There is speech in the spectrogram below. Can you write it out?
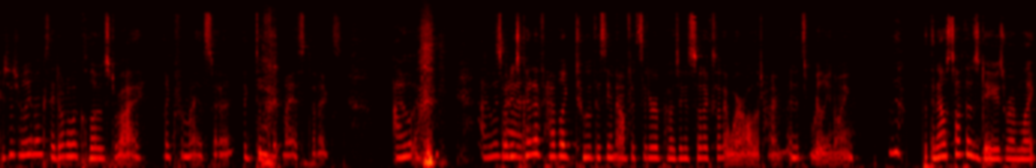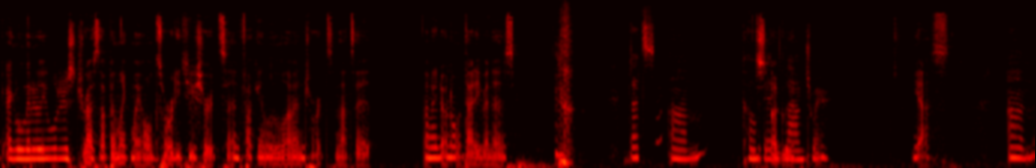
It's just really annoying because I don't know what clothes to buy, like for my aesthetic, like to fit my aesthetics. I, w- I was. So I just kind of have like two of the same outfits that are opposing aesthetics that I wear all the time, and it's really annoying. but then I also have those days where I'm like, I literally will just dress up in like my old sorority t-shirts and fucking Lululemon shorts, and that's it. And I don't know what that even is. That's um, COVID loungewear. Yes. Um,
